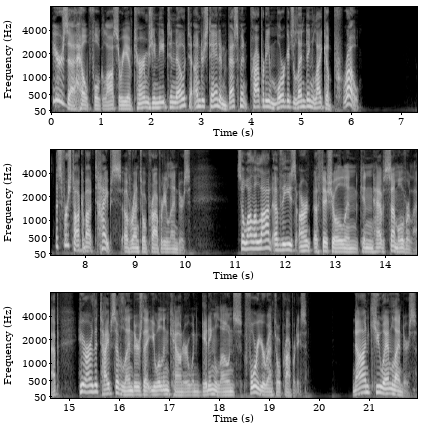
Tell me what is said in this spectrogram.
here's a helpful glossary of terms you need to know to understand investment property mortgage lending like a pro. Let's first talk about types of rental property lenders. So, while a lot of these aren't official and can have some overlap, here are the types of lenders that you will encounter when getting loans for your rental properties. Non QM lenders.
